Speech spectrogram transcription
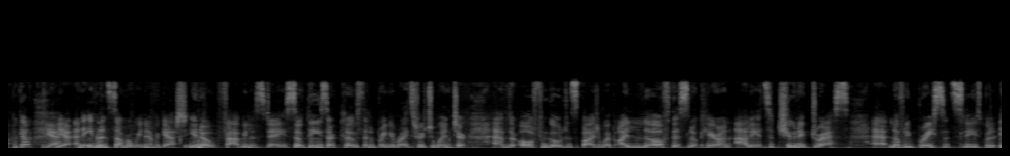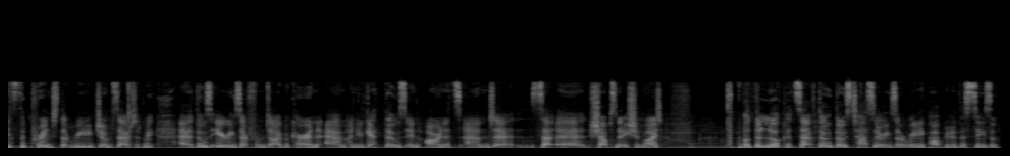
tropical. Yeah. Yeah, and even in summer we never get, you know, fabulous days. So these are clothes that'll bring you right through to winter. Um, they're all from Golden Spiderweb. I love this look here on Ali. It's a tunic dress, uh, lovely bracelet sleeves, but it's the print that really jumps out at me. Uh, those earrings are from Dyrberg/Kern, um, and you'll get those in Arnott's and uh, uh, shops nationwide. But the look itself, tho- those tassel earrings are really popular this season.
